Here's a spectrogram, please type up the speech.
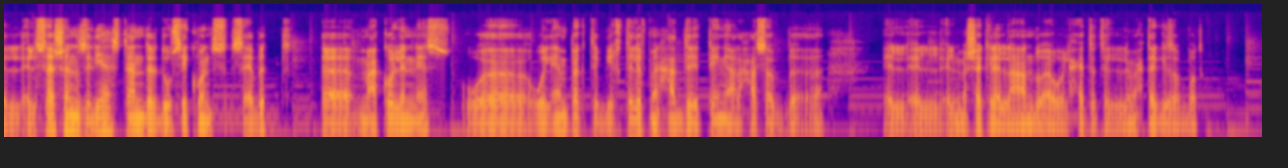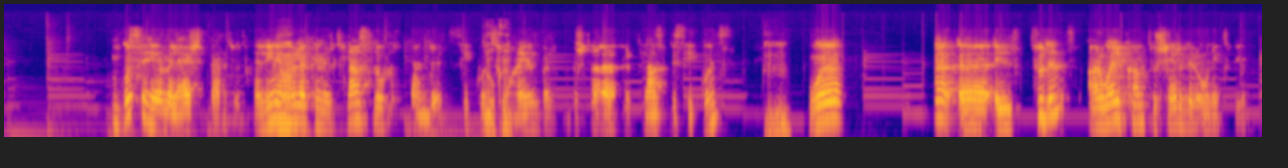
ال ال sessions ليها standard و sequence ثابت آه، مع كل الناس و... وال impact بيختلف من حد للتاني على حسب آه، المشاكل اللي عنده أو الحتت اللي محتاج يظبطها. بص هي ملهاش standard خليني أقول. لك إن ال class له standard sequence معين. بشتغل في ال class ب sequence. و ال students are welcome to share their own experience.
